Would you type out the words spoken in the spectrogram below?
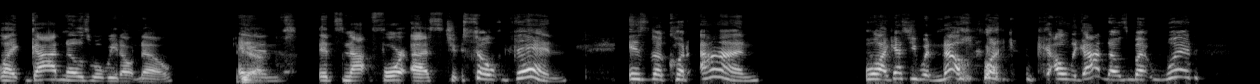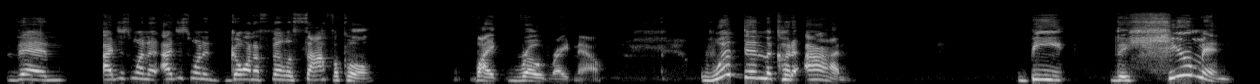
Like God knows what we don't know, Yeah. and it's not for us to. So then, is the Quran? Well, I guess you wouldn't know. Like only God knows. But would then? I just want to. I just want to go on a philosophical, like road right now. Would then the Quran be the human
